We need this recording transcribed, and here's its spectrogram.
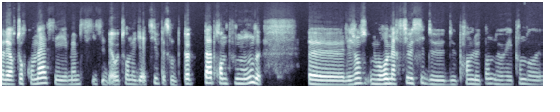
dans les retours qu'on a, c'est même si c'est des retours négatifs, parce qu'on ne peut pas prendre tout le monde, euh, les gens nous remercient aussi de, de, prendre le temps de répondre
